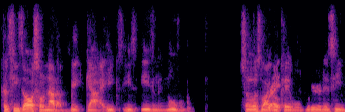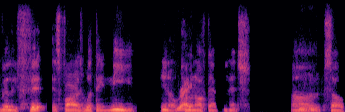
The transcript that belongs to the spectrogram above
because he's also not a big guy. He's he's easily movable. So it's like, right. okay, well, where does he really fit as far as what they need? You know, right. coming off that bench. Um, mm-hmm. so,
